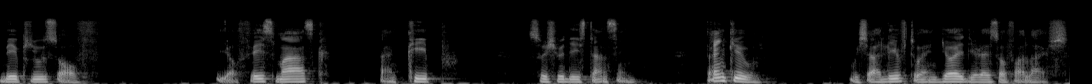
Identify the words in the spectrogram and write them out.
make use of your face mask and keep social distancing. Thank you. We shall live to enjoy the rest of our lives.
